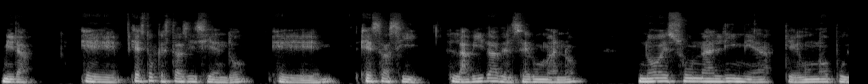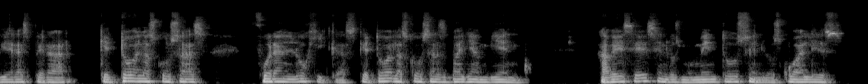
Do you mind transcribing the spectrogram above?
Mira, eh, esto que estás diciendo eh, es así. La vida del ser humano no es una línea que uno pudiera esperar que todas las cosas fueran lógicas, que todas las cosas vayan bien. A veces en los momentos en los cuales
